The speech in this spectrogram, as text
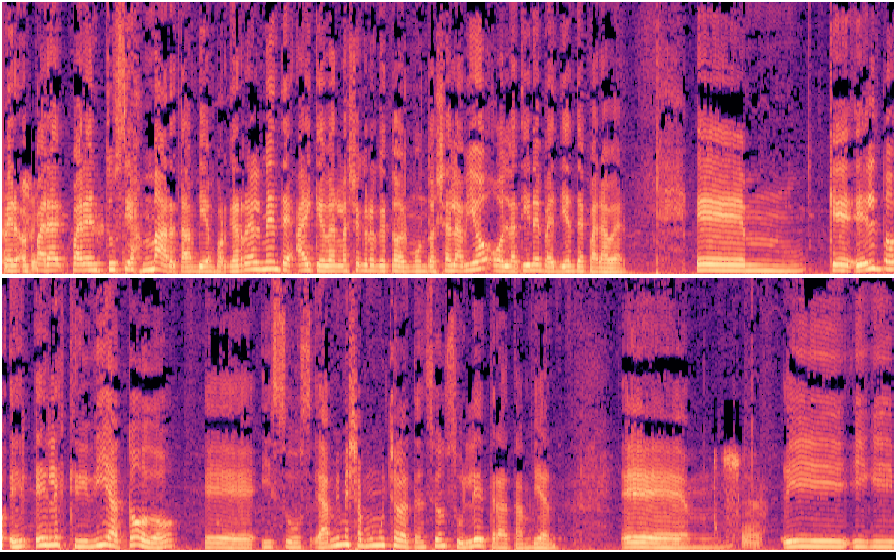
pero para para entusiasmar también porque realmente hay que verla yo creo que todo el mundo ya la vio o la tiene pendiente para ver. Em, que él, él, escribía todo eh, y sus a mí me llamó mucho la atención su letra también. Em, y, y,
